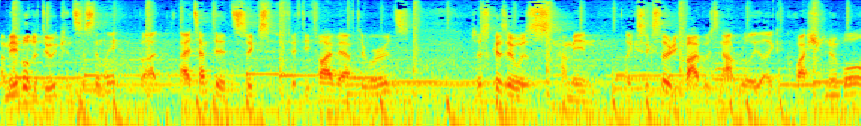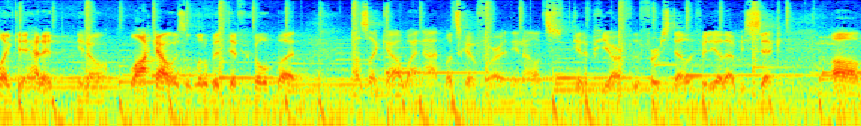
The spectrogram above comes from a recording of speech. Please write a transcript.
I'm able to do it consistently, but I attempted 655 afterwards just because it was, I mean, like 635 was not really like questionable. Like it had a, you know, lockout was a little bit difficult, but I was like, oh, why not? Let's go for it. You know, let's get a PR for the first deadlift video. That'd be sick. Um,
